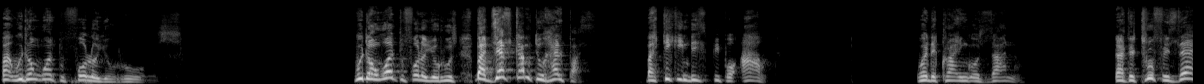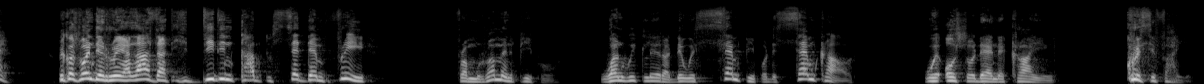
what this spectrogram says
but we don't want to follow your rules. We don't want to follow your rules, but just come to help us by kicking these people out. Where they're crying, Hosanna. That the truth is there. Because when they realized that he didn't come to set them free from Roman people, one week later, they were same people, the same crowd, were also there and they're crying, crucify him.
